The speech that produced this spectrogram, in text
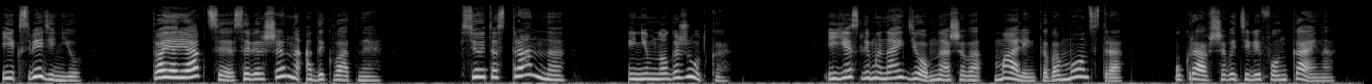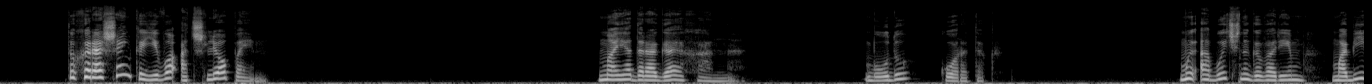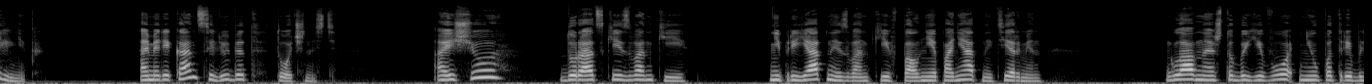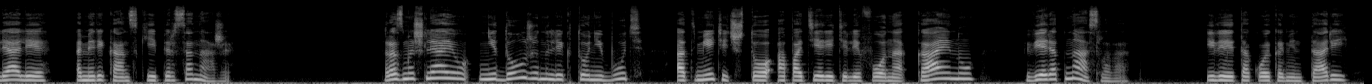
«И к сведению, твоя реакция совершенно адекватная. Все это странно и немного жутко. И если мы найдем нашего маленького монстра, укравшего телефон Кайна, то хорошенько его отшлепаем. Моя дорогая Ханна, буду короток. Мы обычно говорим «мобильник». Американцы любят точность. А еще дурацкие звонки. Неприятные звонки – вполне понятный термин. Главное, чтобы его не употребляли американские персонажи. Размышляю, не должен ли кто-нибудь отметить, что о потере телефона Каину верят на слово, или такой комментарий –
